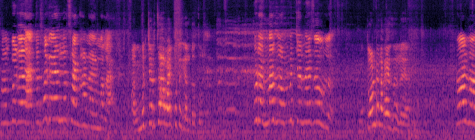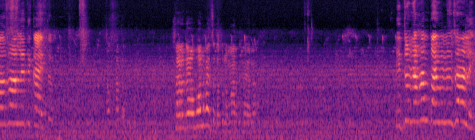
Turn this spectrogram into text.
परत आता सगळ्यांना सांग आणाय मला. आणि मच्छर चावाय कुठे गेलता तू? परत माझं मच्छर नाही चावलं. मग तोंडाला काय झालं झालं झालं ते काय तर. सरगाव बोलवायचं का तुला मार खायला? ते तुला हाणताय म्हणून झालंय.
